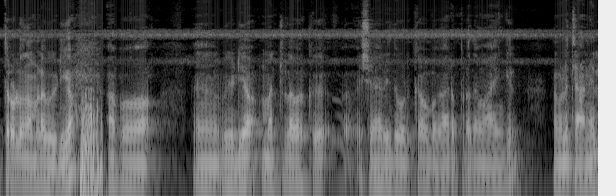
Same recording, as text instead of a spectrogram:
ഇത്രേ ഉള്ളൂ നമ്മളെ വീഡിയോ അപ്പോൾ വീഡിയോ മറ്റുള്ളവർക്ക് ഷെയർ ചെയ്ത് കൊടുക്കുക ഉപകാരപ്രദമായെങ്കിൽ. നമ്മുടെ ചാനൽ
